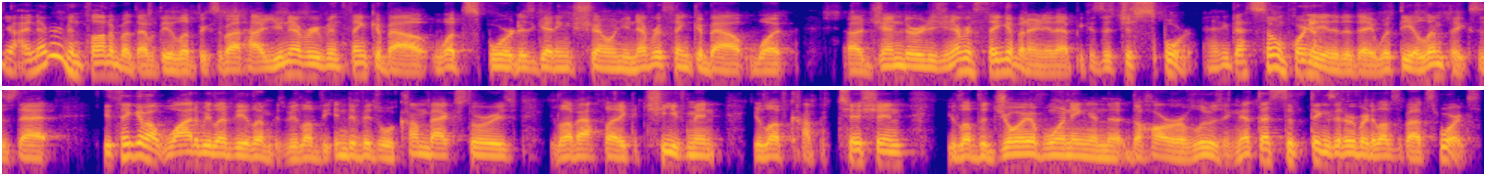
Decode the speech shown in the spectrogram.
Yeah, I never even thought about that with the Olympics. About how you never even think about what sport is getting shown. You never think about what uh, gender it is. You never think about any of that because it's just sport. I think that's so important yeah. at the end of the day with the Olympics is that you think about why do we love the Olympics? We love the individual comeback stories. You love athletic achievement. You love competition. You love the joy of winning and the, the horror of losing. That, that's the things that everybody loves about sports.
